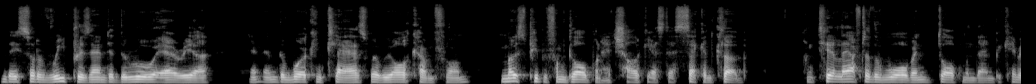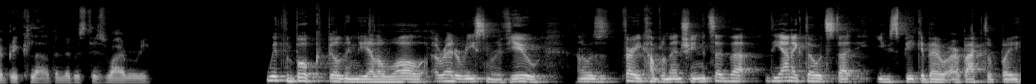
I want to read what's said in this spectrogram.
and they sort of represented the rural area and, and the working class where we all come from. Most people from Dortmund had Schalke as their second club until after the war when Dortmund then became a big club and there was this rivalry. With the book Building the Yellow Wall, I read a recent review and it was very complimentary. And it said that the anecdotes that you speak about are backed up by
